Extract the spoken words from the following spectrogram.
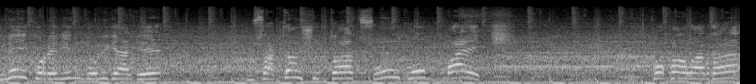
Güney Kore'nin golü geldi. Uzaktan şutta Son Kok Baek. Top ağlarda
